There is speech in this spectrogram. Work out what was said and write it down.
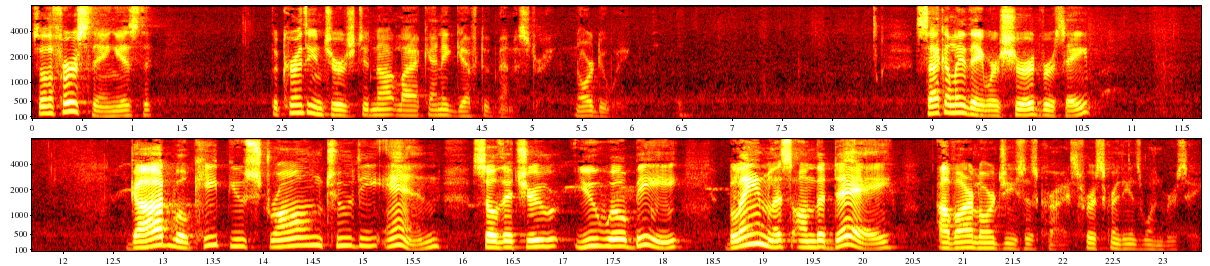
So the first thing is that the Corinthian church did not lack any gift of ministry, nor do we. Secondly, they were assured, verse 8, God will keep you strong to the end so that you, you will be blameless on the day of our Lord Jesus Christ. 1 Corinthians 1, verse 8.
